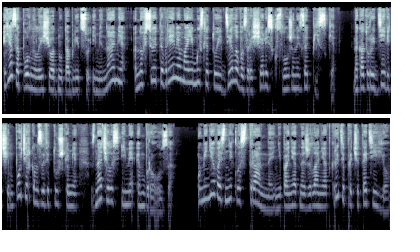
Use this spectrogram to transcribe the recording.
Я заполнила еще одну таблицу именами, но все это время мои мысли то и дело возвращались к сложенной записке, на которой девичьим почерком завитушками значилось имя Эмброуза. У меня возникло странное, непонятное желание открыть и прочитать ее.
